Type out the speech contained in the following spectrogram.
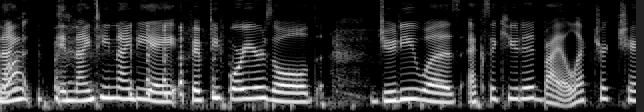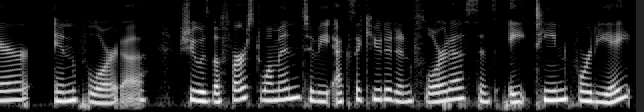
what? in 1998, 54 years old, Judy was executed by electric chair in Florida. She was the first woman to be executed in Florida since 1848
